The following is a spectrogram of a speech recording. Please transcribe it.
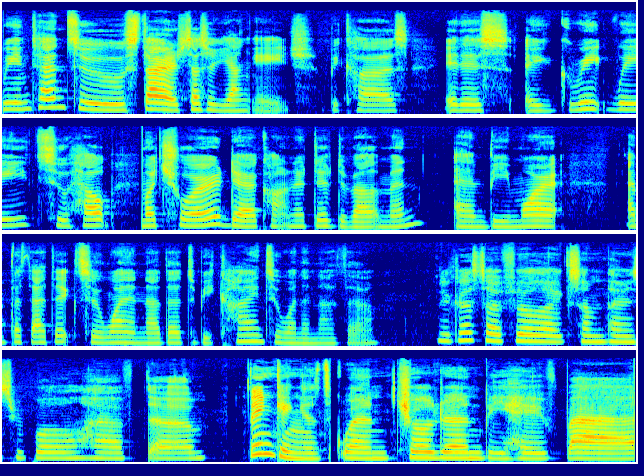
We intend to start at such a young age because it is a great way to help mature their cognitive development and be more empathetic to one another, to be kind to one another. Because I feel like sometimes people have the thinking is when children behave bad.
